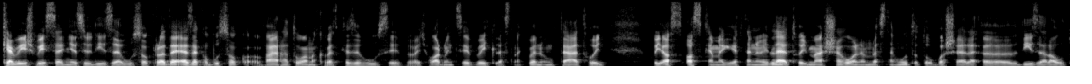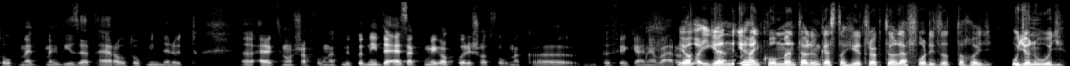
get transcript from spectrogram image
kevésbé szennyező dízelbuszokra, de ezek a buszok várhatóan a következő 20 évben vagy 30 évben itt lesznek velünk, tehát hogy, hogy azt, azt kell megérteni, hogy lehet, hogy már sehol nem lesznek mutatóba se ö, dízelautók, meg, meg dízel teherautók mindenütt elektronosak fognak működni, de ezek még akkor is ott fognak ö, pöfékelni a városban. Ja, igen, tehát, néhány kommentelünk ezt a hírt rögtön lefordította, hogy ugyanúgy,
